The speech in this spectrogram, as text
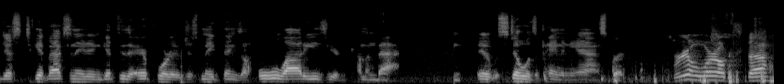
just to get vaccinated and get through the airport, it just made things a whole lot easier coming back. It was still was a pain in the ass, but Real world stuff.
